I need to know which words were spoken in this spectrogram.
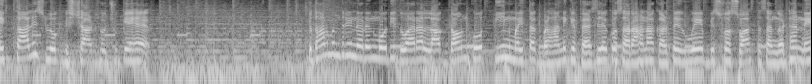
41 लोग डिस्चार्ज हो चुके हैं। प्रधानमंत्री नरेंद्र मोदी द्वारा लॉकडाउन को तीन मई तक बढ़ाने के फैसले को सराहना करते हुए विश्व स्वास्थ्य संगठन ने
